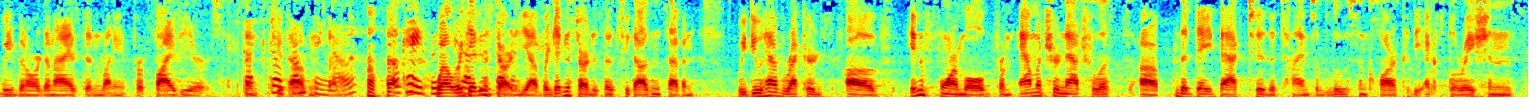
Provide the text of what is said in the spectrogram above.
we've been organized and running for five years That's since still 2007. Something, okay, since well, we're getting started. Yeah, we're getting started since 2007. We do have records of informal from amateur naturalists uh, that date back to the times of Lewis and Clark, the explorations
